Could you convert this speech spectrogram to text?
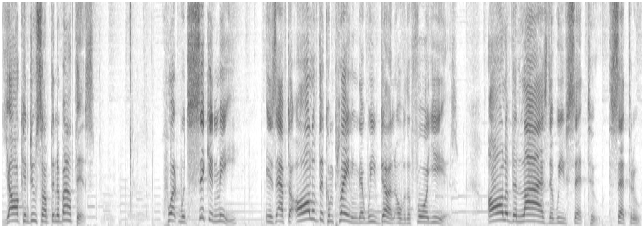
y'all can do something about this. What would sicken me is after all of the complaining that we've done over the four years, all of the lies that we've set to set through,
